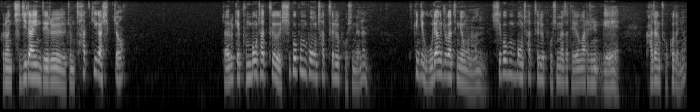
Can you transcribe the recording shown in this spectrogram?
그런 지지 라인들을 좀 찾기가 쉽죠. 자, 이렇게 분봉 차트, 15분봉 차트를 보시면은 특히 이제 우량주 같은 경우는 15분봉 차트를 보시면서 대응하시는 게 가장 좋거든요.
